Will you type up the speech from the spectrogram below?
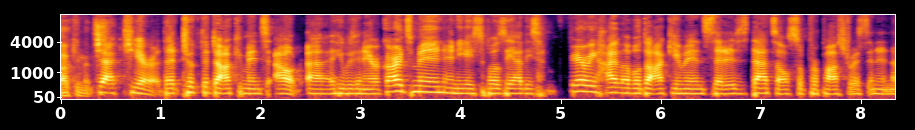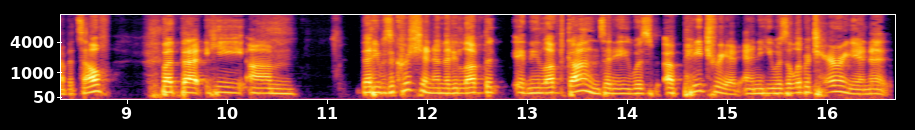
documents. jack Teixeira, that took the documents out uh, he was an air guardsman and he supposedly had these very high level documents that is that's also preposterous in and of itself but that he um that he was a Christian and that he loved the and he loved guns and he was a patriot and he was a libertarian. It-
